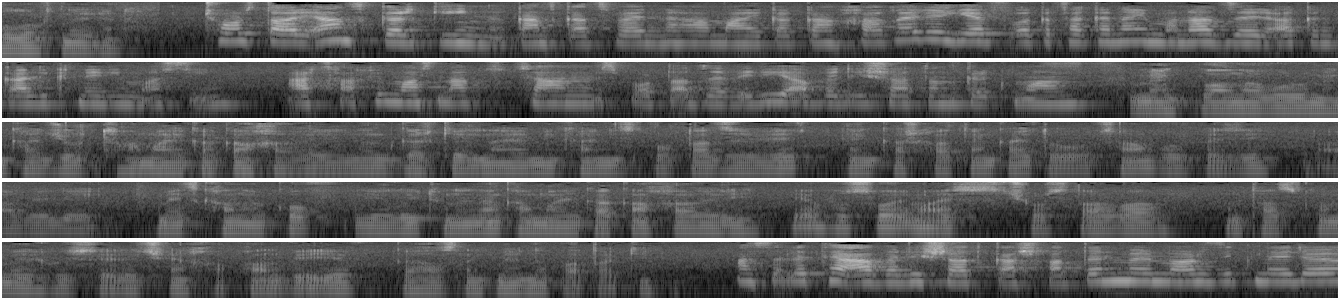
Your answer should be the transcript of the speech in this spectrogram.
ոլորտներ են։ 4 տարի անց կրկին կանցկացվեն համահայկական խաղերը եւ կցականայի մնալ ձեր ակնկալիքների մասին։ Արցախի մասնակցության սպորտաձևերի ավելի շատ ընդգրկման։ Մենք պլանավորում ենք հաջորդ համահայկական խաղերին ընդգրկել նաեւ մի քանի սպորտաձևեր։ Մենք աշխատենք այդ ուղղությամբ, որպեսզի ավելի մեծ քանակով ելույթ ունենանք համահայկական խաղերին։ Եվ հուսով եմ այս 4 տարվա ընթացքում մեր հույսերը չեն խափանվի եւ կհասնենք մեր նպատակին ասել է թե ավելի շատ կաշխատեն մեր մարզիկները,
